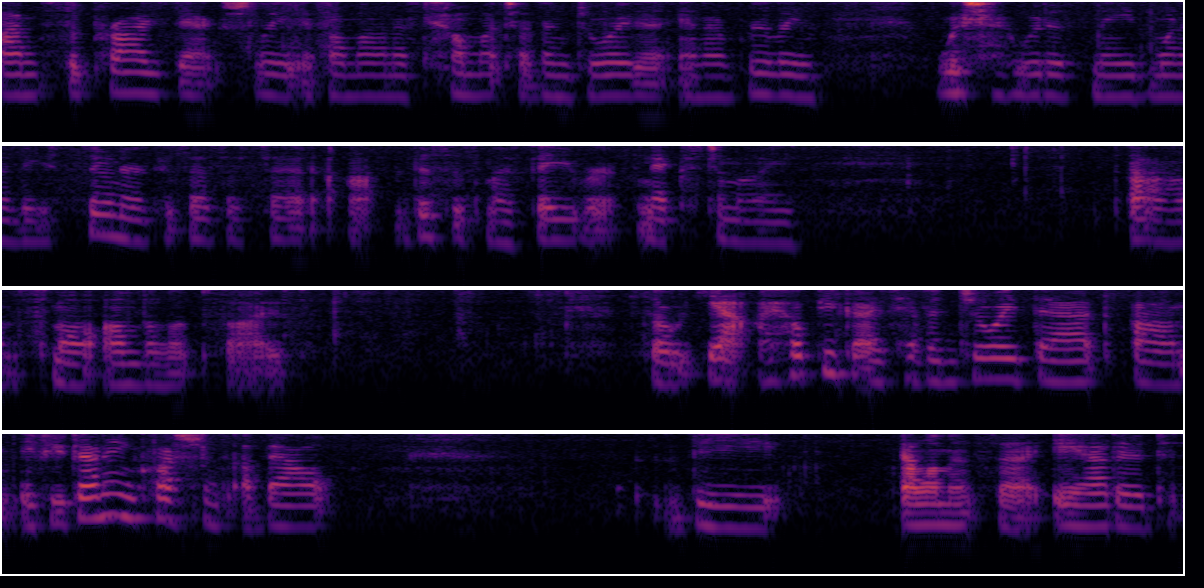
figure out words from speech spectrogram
I'm surprised, actually, if I'm honest, how much I've enjoyed it, and I really wish I would have made one of these sooner, because as I said, uh, this is my favorite next to my um, small envelope size. So yeah, I hope you guys have enjoyed that. Um, if you got any questions about the elements that I added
